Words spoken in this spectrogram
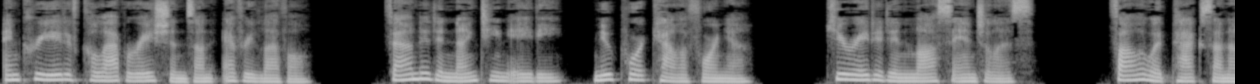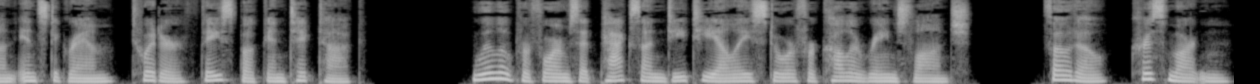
and creative collaborations on every level. Founded in 1980, Newport, California. Curated in Los Angeles. Follow at PacSun on Instagram, Twitter, Facebook, and TikTok. Willow performs at PacSun DTLA store for color range launch. Photo Chris Martin.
